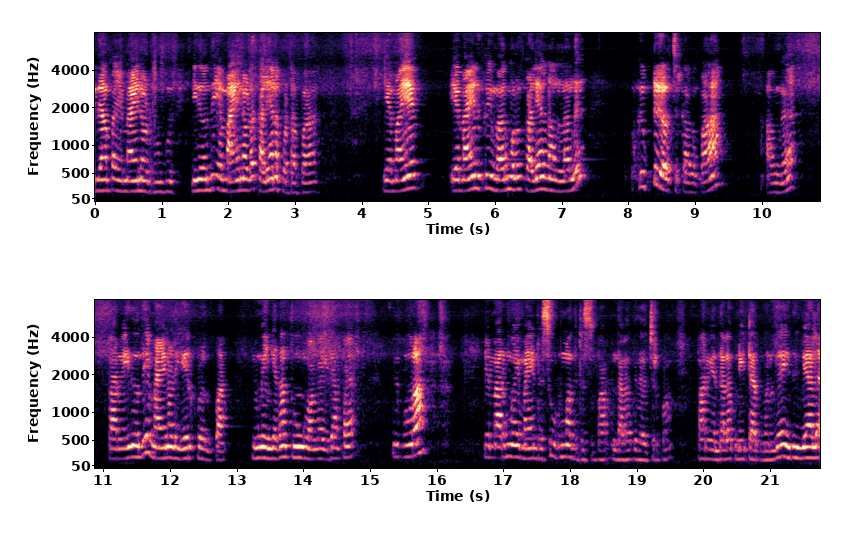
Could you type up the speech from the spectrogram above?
இதான்ப்பா என் மயனோட ரூம்பு. இது வந்து என் மயனோட கல்யாண போட்டாப்பா. என் மயன் என் மயனுக்கு என் மருமகளும் கல்யாணம் நாள் கிஃப்ட்டு கிடச்சிருக்காங்கப்பா அவங்க. பாருங்கள் இது வந்து என் மயனோட ஏற்குழுப்பா இவங்க இங்கே தான் தூங்குவாங்க. இதான்ப்பா இது பூரா என் மருமக மயன் ட்ரெஸ்ஸு உருமாது ட்ரெஸ்ஸுப்பா அந்த அளவுக்கு இதை வச்சுருக்கோம். பாருங்கள் இந்த அளவுக்கு நீட்டாக இருக்கு பாருங்கள் இது மேலே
